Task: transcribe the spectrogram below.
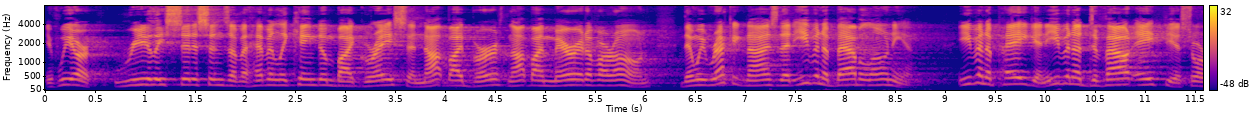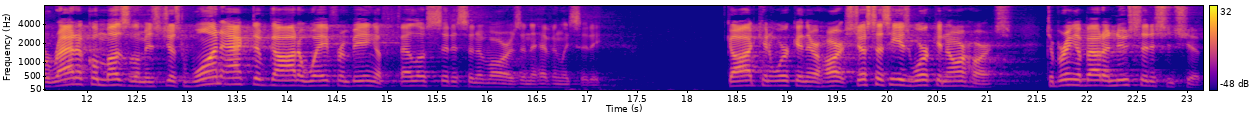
if we are really citizens of a heavenly kingdom by grace and not by birth, not by merit of our own, then we recognize that even a Babylonian, even a pagan, even a devout atheist or a radical Muslim is just one act of God away from being a fellow citizen of ours in the heavenly city. God can work in their hearts just as He is working in our hearts to bring about a new citizenship.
